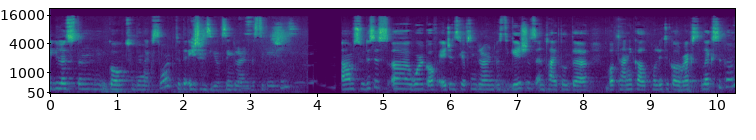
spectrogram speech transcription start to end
Maybe let's then go to the next work, to the Agency of Singular Investigations. Um, so this is a work of Agency of Singular Investigations entitled the Botanical Political Rex- Lexicon,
